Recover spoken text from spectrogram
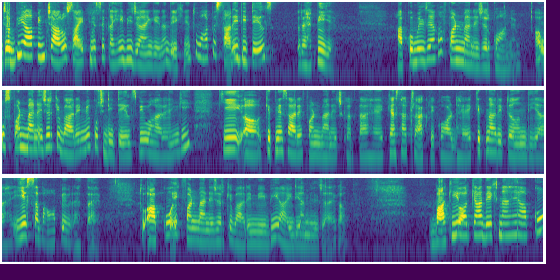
जब भी आप इन चारों साइट में से कहीं भी जाएँगे ना, देखने तो वहाँ पे सारी डिटेल्स रहती है। आपको मिल जाएगा फ़ंड मैनेजर कौन है और उस फंड मैनेजर के बारे में कुछ डिटेल्स भी वहाँ रहेंगी कि आ, कितने सारे फंड मैनेज करता है कैसा ट्रैक रिकॉर्ड है कितना रिटर्न दिया है ये सब वहाँ पे रहता है। तो आपको एक फ़ंड मैनेजर के बारे में भी आइडिया मिल जाएगा। बाकी और क्या देखना है आपको?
